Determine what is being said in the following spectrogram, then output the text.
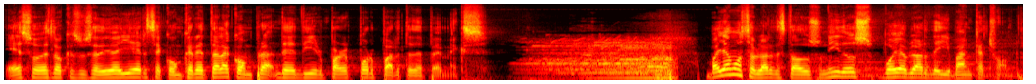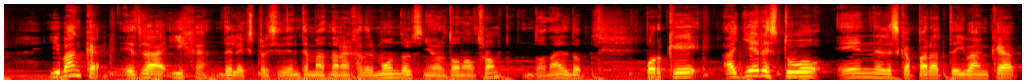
eso es lo que sucedió ayer, se concreta la compra de Deer Park por parte de Pemex. Vayamos a hablar de Estados Unidos, voy a hablar de Ivanka Trump. Ivanka es la hija del expresidente más naranja del mundo, el señor Donald Trump, Donaldo, porque ayer estuvo en el escaparate Ivanka,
